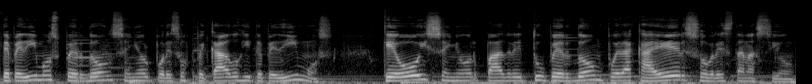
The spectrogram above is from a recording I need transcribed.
Te pedimos perdón, Señor, por esos pecados y te pedimos que hoy, Señor Padre, tu perdón pueda caer sobre esta nación.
